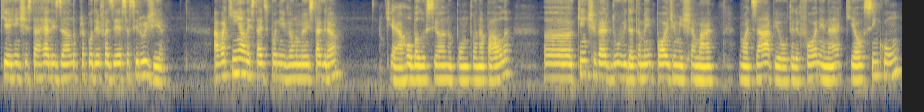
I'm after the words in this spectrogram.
que a gente está realizando para poder fazer essa cirurgia. A vaquinha ela está disponível no meu Instagram, que é luciano.anapaula. Uh, quem tiver dúvida também pode me chamar no WhatsApp ou telefone, né, que é o 51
